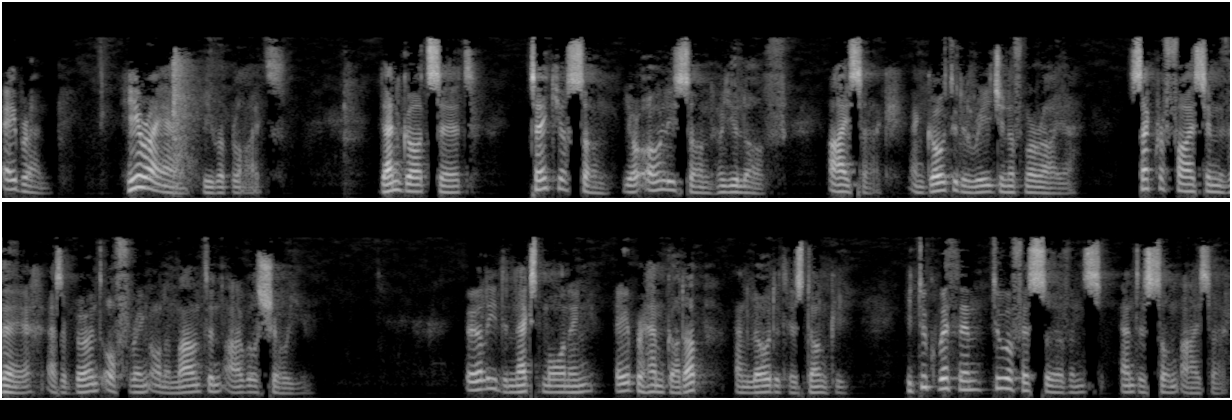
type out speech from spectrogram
Abraham, here I am, he replied. Then God said, Take your son, your only son, who you love, Isaac, and go to the region of Moriah. Sacrifice him there as a burnt offering on a mountain I will show you. Early the next morning, Abraham got up and loaded his donkey. He took with him two of his servants and his son Isaac.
